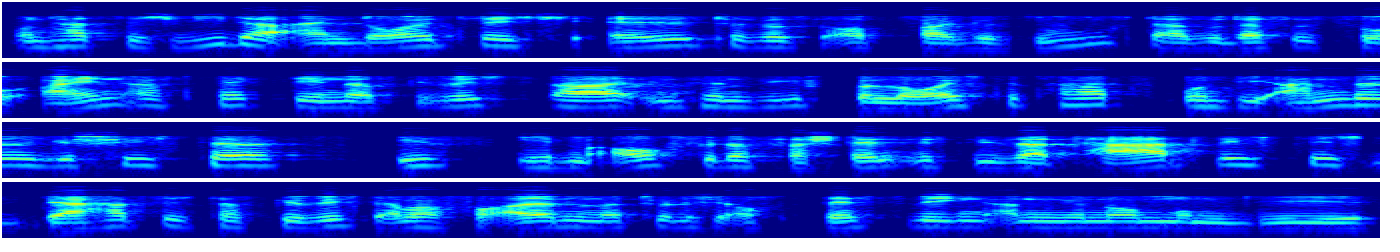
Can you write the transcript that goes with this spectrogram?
und hat sich wieder ein deutlich älteres Opfer gesucht. Also das ist so ein Aspekt, den das Gericht da intensiv beleuchtet hat. Und die andere Geschichte ist eben auch für das Verständnis dieser Tat wichtig. Der hat sich das Gericht aber vor allem natürlich auch deswegen angenommen, um die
